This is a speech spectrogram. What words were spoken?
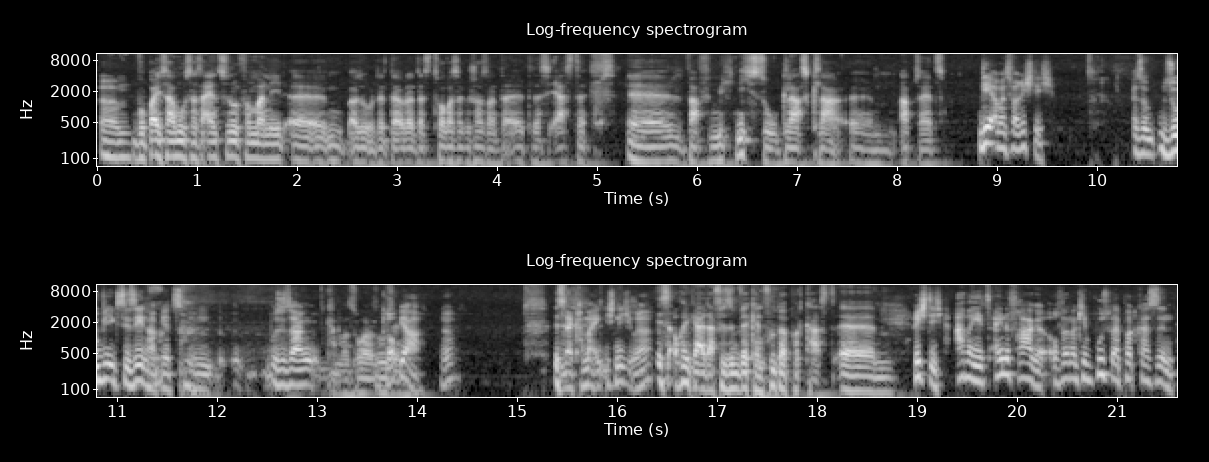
Ähm, Wobei ich sagen muss, das 1 zu 0 von Mané, äh, also das, oder das Tor, was er geschossen hat, äh, das erste, äh, war für mich nicht so glasklar äh, abseits. Nee, aber es war richtig. Also so wie ich es gesehen habe jetzt, ähm, muss ich sagen, kann man so oder so Ich glaube ja. Ne? Ist, da kann man eigentlich nicht, oder? Ist auch egal, dafür sind wir kein Fußball-Podcast. Ähm, Richtig, aber jetzt eine Frage, auch wenn wir kein Fußball-Podcast sind.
